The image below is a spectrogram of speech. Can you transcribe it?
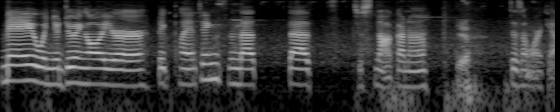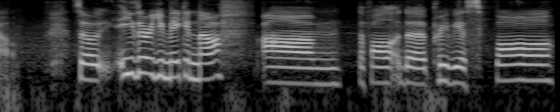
May when you're doing all your big plantings, then that that's just not gonna yeah doesn't work out. So either you make enough um, the fall the previous fall.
